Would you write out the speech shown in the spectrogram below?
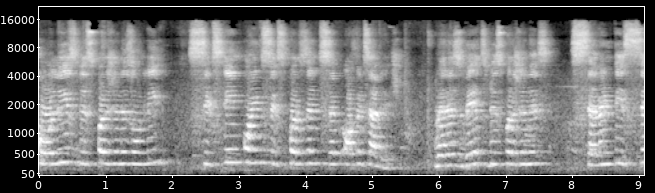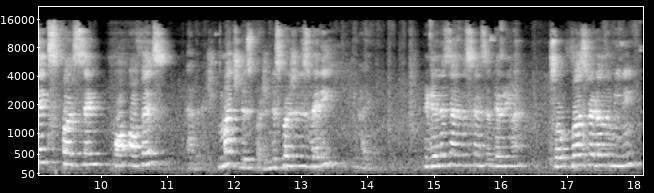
Kohli's dispersion is only 16.6 percent of its average, whereas Ved's dispersion is 76 percent of its average. Much dispersion. Dispersion is very high. Did you understand this concept, everyone? So first write down the meaning.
